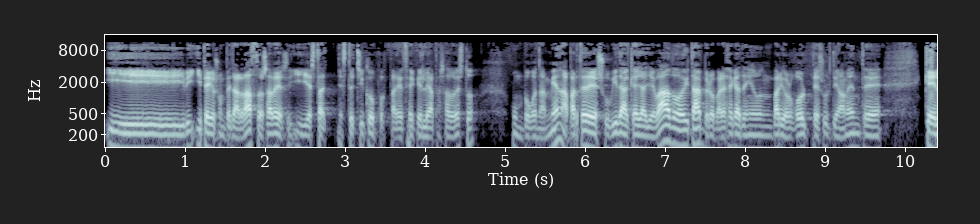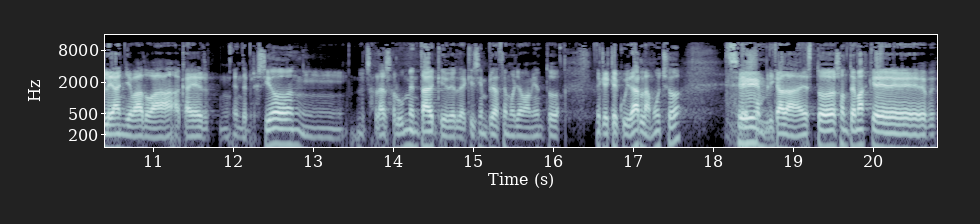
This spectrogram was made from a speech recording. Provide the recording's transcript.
y, y pegues un petardazo, ¿sabes? Y esta, este chico, pues parece que le ha pasado esto un poco también, aparte de su vida que haya llevado y tal, pero parece que ha tenido varios golpes últimamente que le han llevado a, caer en depresión y la salud mental, que desde aquí siempre hacemos llamamiento de que hay que cuidarla mucho. Es complicada. Estos son temas que,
